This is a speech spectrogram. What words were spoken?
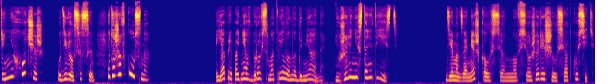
«Ты не хочешь?» — удивился сын. «Это же вкусно!» Я, приподняв бровь, смотрела на Дамиана. Неужели не станет есть? Демон замешкался, но все же решился откусить.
